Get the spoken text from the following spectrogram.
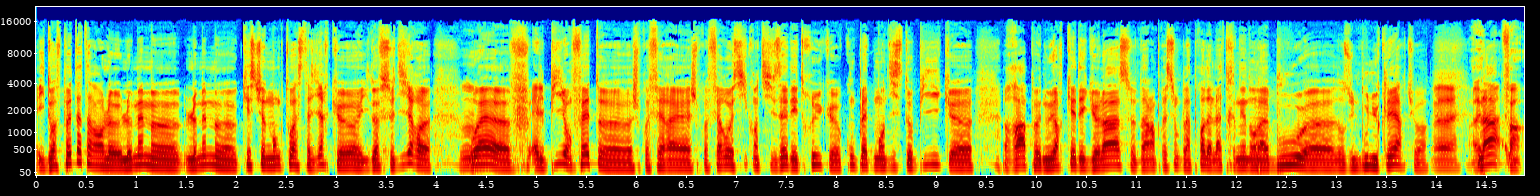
ils doivent peut-être avoir le, même, euh, le même euh, questionnement que toi, c'est-à-dire qu'ils doivent se dire, euh, hmm. ouais, LP, en fait, je préférais, je préférais aussi quand il faisait des trucs complètement dystopiques, rap new-yorkais dégueulasse. T'as l'impression que la prod elle a traîné dans la boue, dans une boue nucléaire, tu vois. Là, enfin,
